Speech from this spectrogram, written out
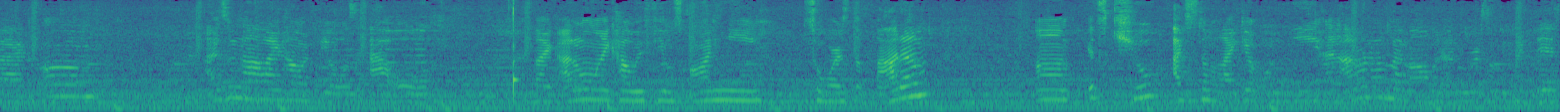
back. Um i do not like how it feels at all. Like i don't like how it feels on me towards the bottom. Um it's cute. I just don't like it on me. And i don't know if my mom would ever wear something like this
